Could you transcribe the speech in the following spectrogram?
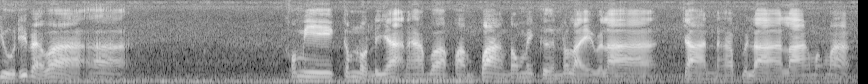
อยู่ที่แบบว่าเขามีกำหนดระยะนะครับ ว่าความกว้างต้องไม่เกินเท่าไหร่เวลาจานนะครับ เวลาล้างมากๆ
